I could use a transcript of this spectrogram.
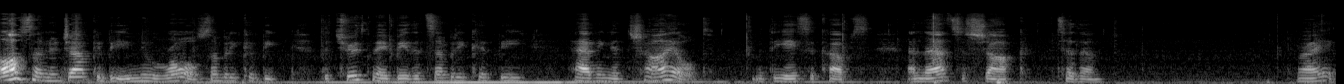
also new job could be a new role somebody could be the truth may be that somebody could be having a child with the Ace of Cups, and that's a shock to them, right?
